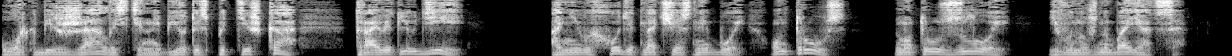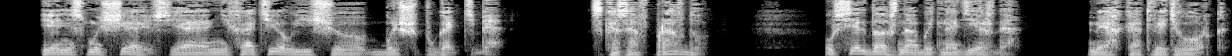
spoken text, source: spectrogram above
«Орк безжалостен и бьет из-под тишка, травит людей. Они выходят на честный бой. Он трус, но трус злой, его нужно бояться». «Я не смущаюсь, я не хотел еще больше пугать тебя». Сказав правду, «У всех должна быть надежда», — мягко ответил орк.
